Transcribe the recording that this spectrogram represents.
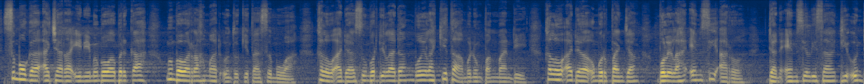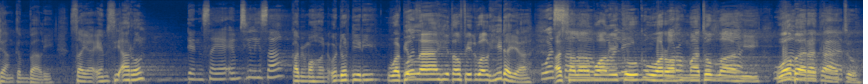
Semoga acara ini membawa berkah, membawa rahmat untuk kita semua. Kalau ada sumur di ladang, bolehlah kita menumpang mandi. Kalau ada umur panjang, bolehlah MC Arul dan MC Lisa diundang kembali. Saya MC Arul, Dan saya MC Lisa. kami mohon undur diri. Wabillahi taufiq wal hidayah. Wassalamualaikum Assalamualaikum warahmatullahi wabarakatuh.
